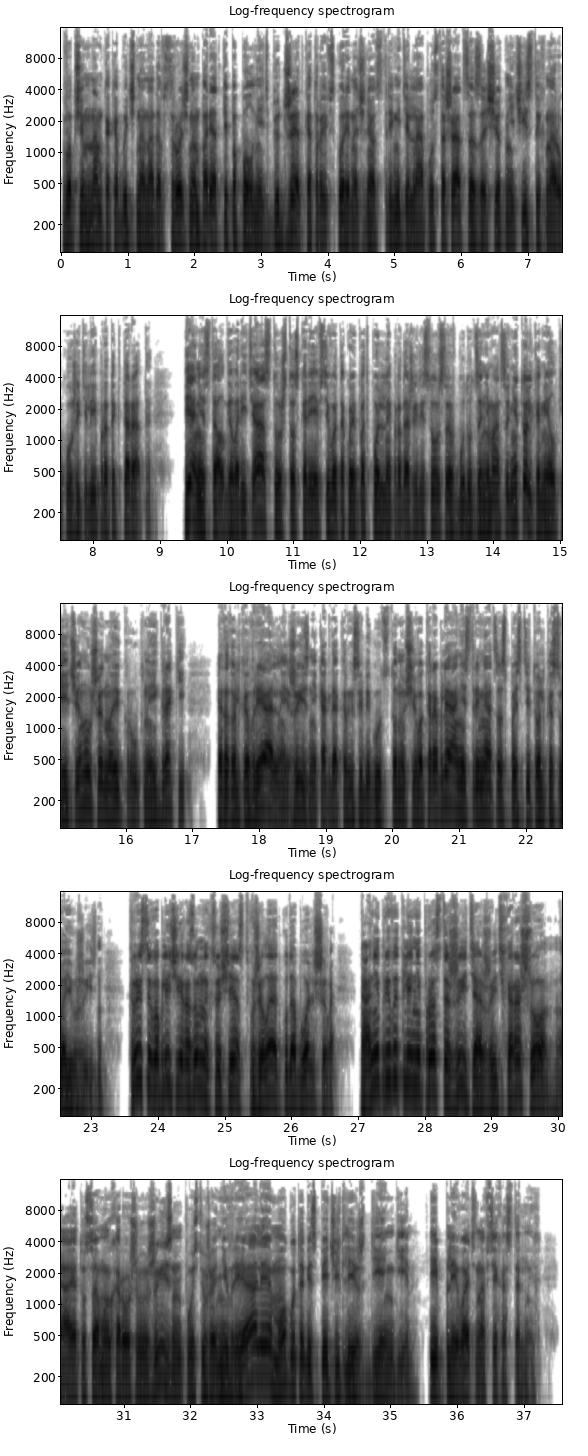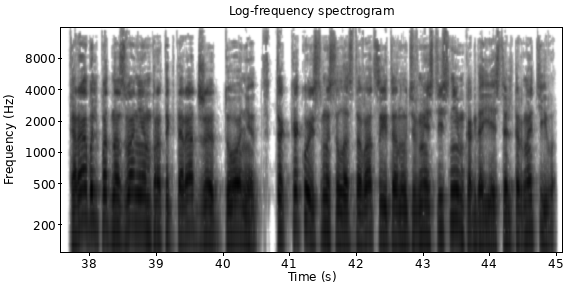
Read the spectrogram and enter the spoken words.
В общем, нам, как обычно, надо в срочном порядке пополнить бюджет, который вскоре начнет стремительно опустошаться за счет нечистых на руку жителей протектората. Я не стал говорить Асту, что, скорее всего, такой подпольной продажей ресурсов будут заниматься не только мелкие чинуши, но и крупные игроки. Это только в реальной жизни, когда крысы бегут с тонущего корабля, они стремятся спасти только свою жизнь. Крысы в обличии разумных существ желают куда большего. Они привыкли не просто жить, а жить хорошо, а эту самую хорошую жизнь, пусть уже не в реале, могут обеспечить лишь деньги. И плевать на всех остальных. Корабль под названием «Протекторат» же тонет. Так какой смысл оставаться и тонуть вместе с ним, когда есть альтернатива?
